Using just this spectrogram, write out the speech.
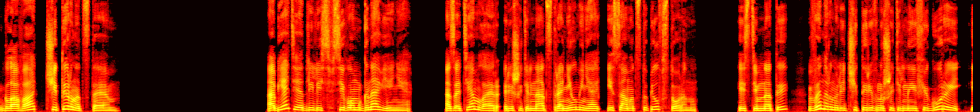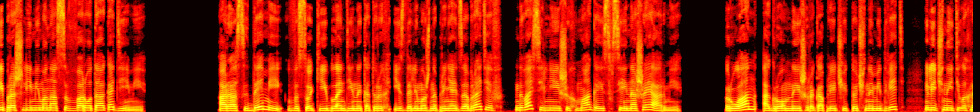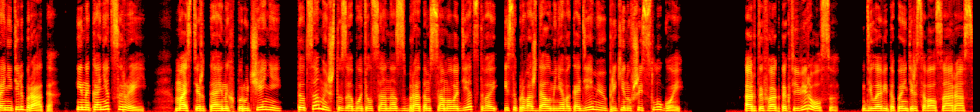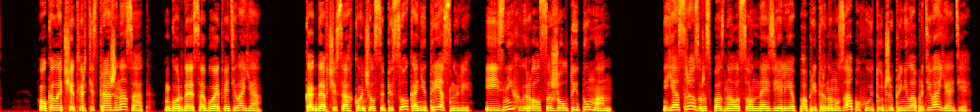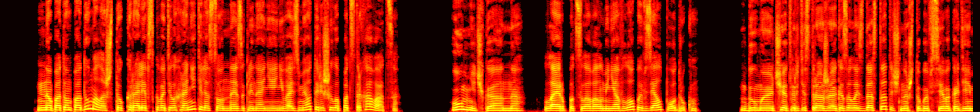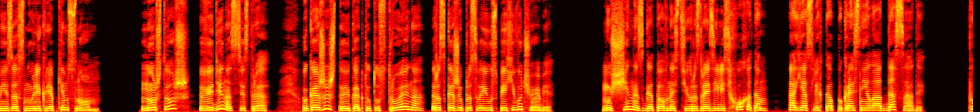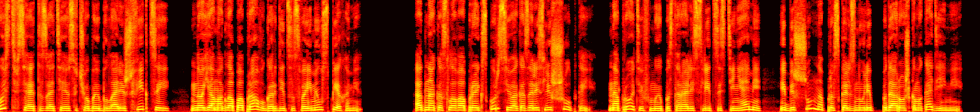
Глава 14. Объятия длились всего мгновение, а затем Лайер решительно отстранил меня и сам отступил в сторону. Из темноты вынырнули четыре внушительные фигуры и прошли мимо нас в ворота Академии. Арас и Деми, высокие блондины, которых издали можно принять за братьев, два сильнейших мага из всей нашей армии. Руан, огромный и широкоплечий точно медведь, личный телохранитель брата. И, наконец, Рэй, мастер тайных поручений, тот самый, что заботился о нас с братом с самого детства и сопровождал меня в академию, прикинувшись слугой. «Артефакт активировался?» — деловито поинтересовался Арас. «Около четверти стражи назад», — гордая собой ответила я. Когда в часах кончился песок, они треснули, и из них вырвался желтый туман. Я сразу распознала сонное зелье по приторному запаху и тут же приняла противоядие. Но потом подумала, что королевского телохранителя сонное заклинание не возьмет и решила подстраховаться. «Умничка, Анна!» Лайер поцеловал меня в лоб и взял под руку. «Думаю, четверти стражи оказалось достаточно, чтобы все в Академии заснули крепким сном. Ну что ж, веди нас, сестра. Покажи, что и как тут устроено, расскажи про свои успехи в учебе. Мужчины с готовностью разразились хохотом, а я слегка покраснела от досады. Пусть вся эта затея с учебой была лишь фикцией, но я могла по праву гордиться своими успехами. Однако слова про экскурсию оказались лишь шуткой. Напротив, мы постарались слиться с тенями и бесшумно проскользнули по дорожкам Академии.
